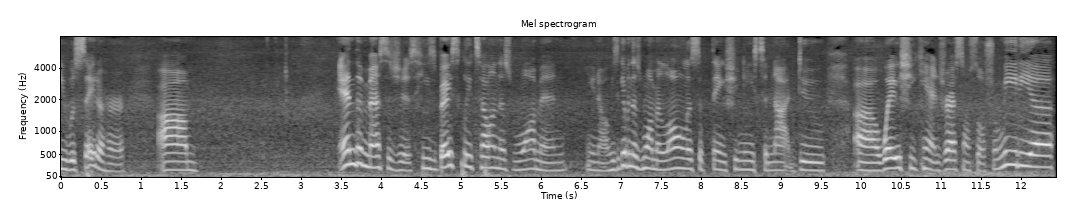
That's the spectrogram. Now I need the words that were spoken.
he would say to her. Um, in the messages, he's basically telling this woman, you know, he's giving this woman a long list of things she needs to not do, uh, ways she can't dress on social media,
